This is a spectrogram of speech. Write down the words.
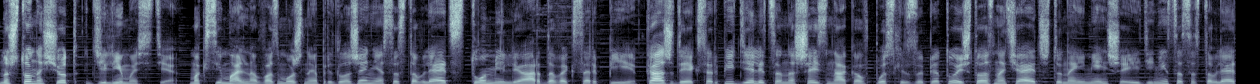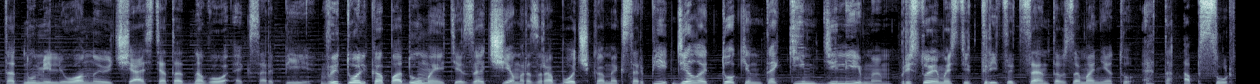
Но что насчет делимости? Стоимости. Максимально возможное предложение составляет 100 миллиардов XRP. Каждый XRP делится на 6 знаков после запятой, что означает, что наименьшая единица составляет одну миллионную часть от одного XRP. Вы только подумайте, зачем разработчикам XRP делать токен таким делимым при стоимости 30 центов за монету. Это абсурд.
